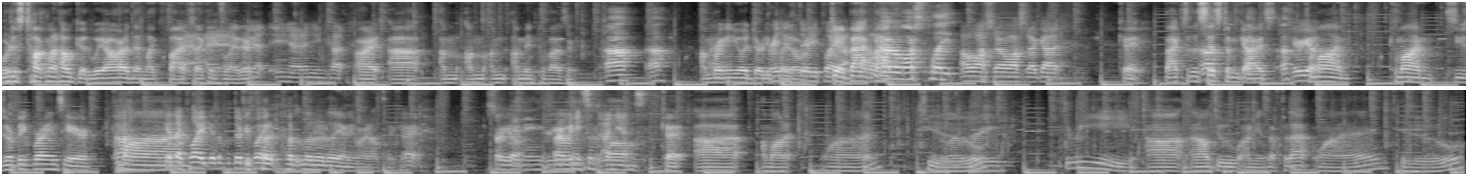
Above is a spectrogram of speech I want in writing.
We're just talking about how good we are, and then like five Yeah, seconds I- I- later. I got- you know, and you can cut. All right, uh, I'm, I'm, I'm, I'm improvising. Ah, ah. I'm bringing you a dirty plate the over. dirty plate okay, up. back, Oh. I gotta wash the plate. I'll watch it. I'll watch it. I got it. Okay, back to the Uh, system, uh, guys. uh, Here we Come go. on, come on. Let's use our big brains here. Come Ah, on. Get that plate. Get the dirty Just plate. put it, put it literally anywhere, and I'll take it. All right. Start Here getting go. ingredients. All right, we need some well. onions. Okay, uh, I'm on it. One, two, three. Uh, and I'll do onions after that. One, two,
